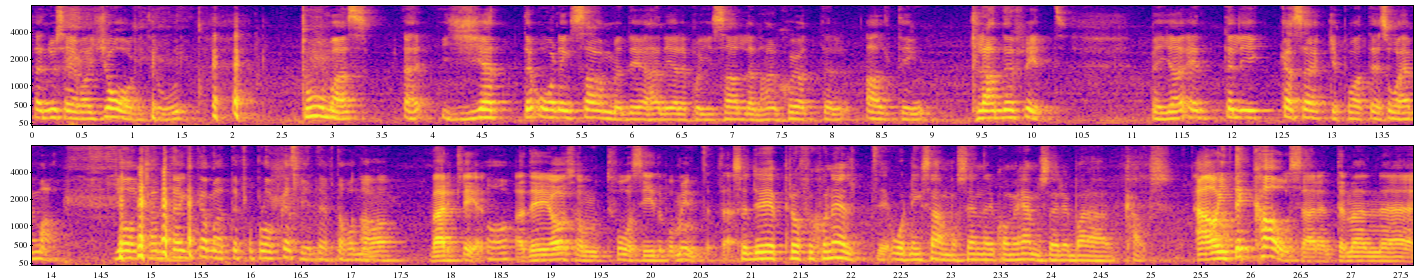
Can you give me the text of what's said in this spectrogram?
nu säger jag vad jag tror. Thomas är jätteordningsam med det här nere på ishallen. Han sköter allting klanderfritt. Men jag är inte lika säker på att det är så hemma. Jag kan tänka mig att det får plockas lite efter honom. Ja, verkligen. Ja. Ja. det är jag som två sidor på myntet där. Så du är professionellt ordningsam och sen när du kommer hem så är det bara kaos? Ja, inte kaos är det inte, men eh,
